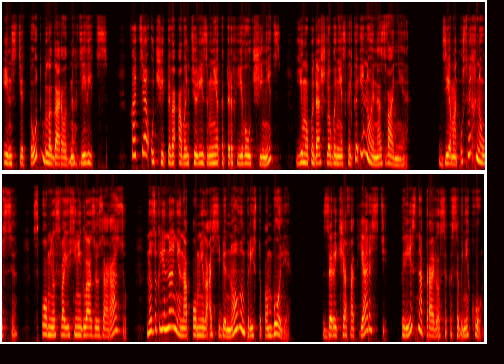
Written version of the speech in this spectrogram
Институт благородных девиц. Хотя, учитывая авантюризм некоторых его учениц, ему подошло бы несколько иное название. Демон усмехнулся, вспомнил свою синеглазую заразу но заклинание напомнило о себе новым приступом боли. Зарычав от ярости, Крис направился к особняку.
